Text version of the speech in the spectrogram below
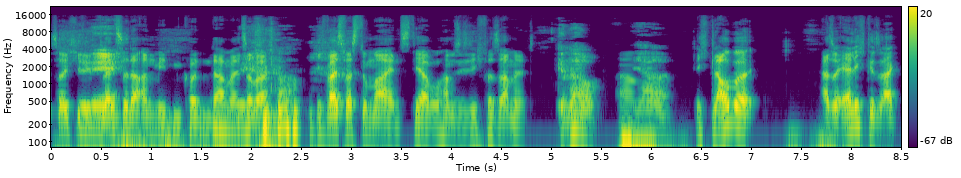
solche Nee. Plätze da anmieten konnten damals. Aber Genau. ich weiß, was du meinst. Ja, wo haben sie sich versammelt? genau. Ähm, Ja. Ich glaube, also ehrlich gesagt,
